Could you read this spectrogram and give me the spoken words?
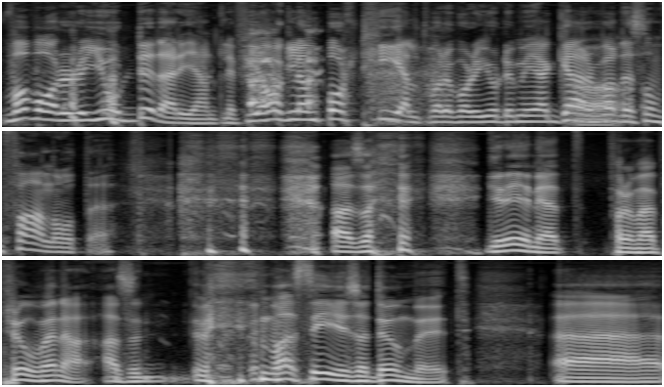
vad var det du gjorde där egentligen? För jag har glömt bort helt vad det var du gjorde, men jag garvade ja. som fan åt det. alltså, grejen är att på de här proverna, alltså, man ser ju så dum ut. Uh,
